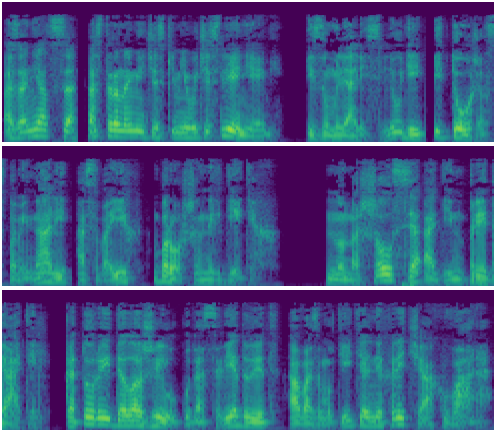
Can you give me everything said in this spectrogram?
а заняться астрономическими вычислениями. Изумлялись люди и тоже вспоминали о своих брошенных детях. Но нашелся один предатель, который доложил куда следует о возмутительных речах Вара.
